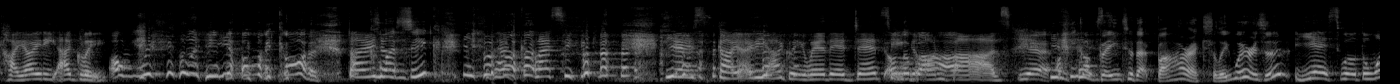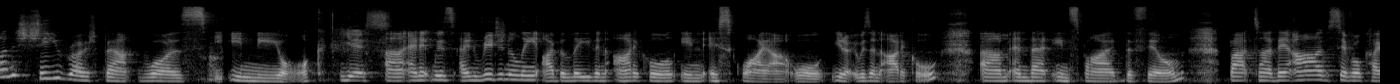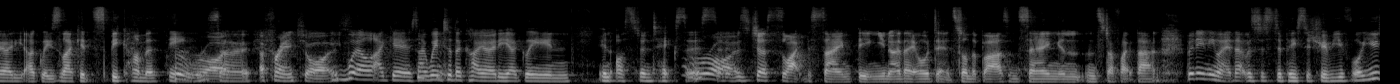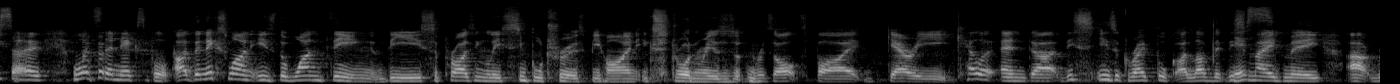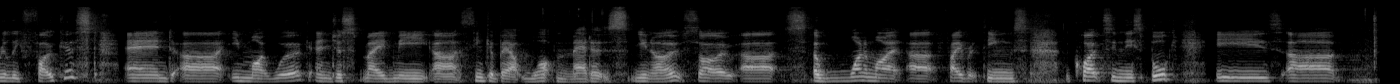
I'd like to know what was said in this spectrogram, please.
Coyote Ugly. Oh really? oh my god. Classic. that classic. yes, Coyote Ugly, where they're dancing On the bar. bars. Yeah, I think I've been to that bar actually. Where is it? Yes, well, the one she wrote about was in New York. Yes. Uh, and it was originally, I believe, an article in Esquire, or, you know, it was an article, um, and that inspired the film. But uh, there are several Coyote Uglies, like it's become a thing. right. So a franchise. well, I guess I went to the Coyote Ugly in, in Austin, Texas, and Right. it was just like the same thing. You know, they all danced on the bars and sang and, and stuff like that. But anyway, that was just a piece of trivia for you. So, what's the next book? Uh, the next one is The One Thing The Surprisingly Simple Truth Behind Extraordinary Res- Results by Gary Keller. And uh, this is a great book. I love it. This Yes. made me uh, really focused and uh, in my work and just made me uh, think about what matters, you know. So, uh, uh, one of my uh, favourite things, quotes in this book is.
